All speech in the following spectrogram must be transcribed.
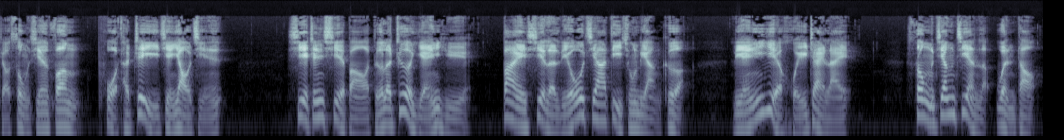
叫宋先锋破他这一件要紧。谢珍、谢宝得了这言语，拜谢了刘家弟兄两个，连夜回寨来。宋江见了，问道：“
